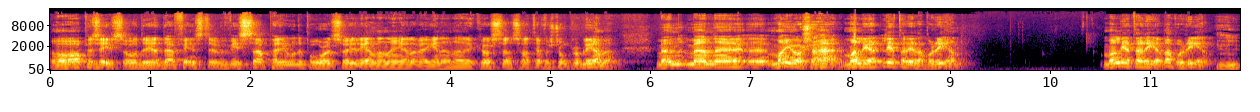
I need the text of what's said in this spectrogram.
Ja, precis. Och det, där finns det vissa perioder på året så är renarna hela vägen ända ner till kusten. Så att jag förstår problemet. Men, men eh, man gör så här. Man le- letar reda på ren. Man letar reda på ren.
